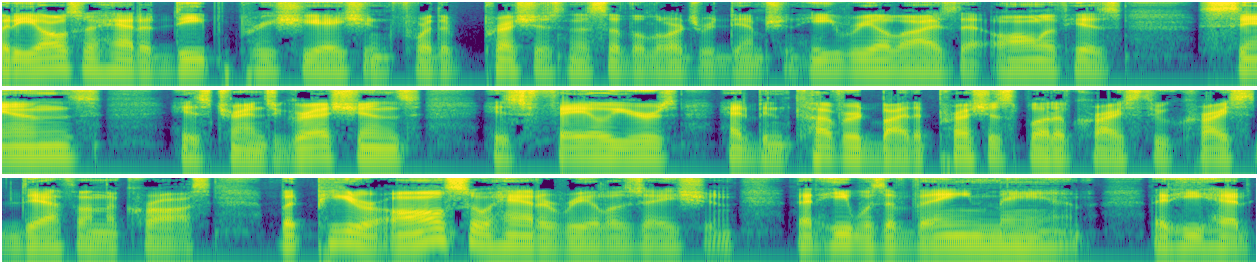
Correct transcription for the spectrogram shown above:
but he also had a deep appreciation for the preciousness of the Lord's redemption. He realized that all of his sins, his transgressions, his failures had been covered by the precious blood of Christ through Christ's death on the cross. But Peter also had a realization that he was a vain man, that he had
